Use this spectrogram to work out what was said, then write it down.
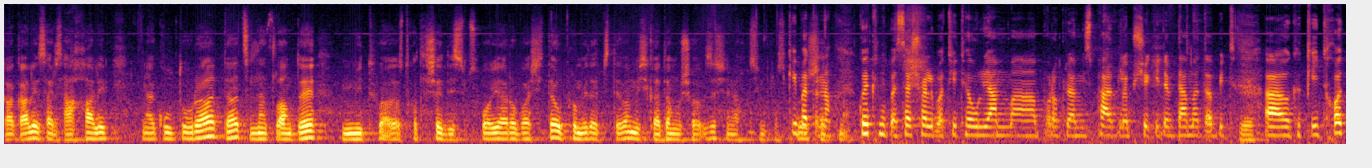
კაკალი, ეს არის ახალი კულტურა და წლიდან წლამდე მით ვთქვათ შედის მსხოიარობაში და უფრო მეტად ცდება მისი გადამუშავებაზე შენახვის ინფრასტრუქტურა. კი ბატონო, გვექნება საშუალება თითეული ამ პროგრამის ფარგლებში კიდევ დამატებით გკითხოთ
